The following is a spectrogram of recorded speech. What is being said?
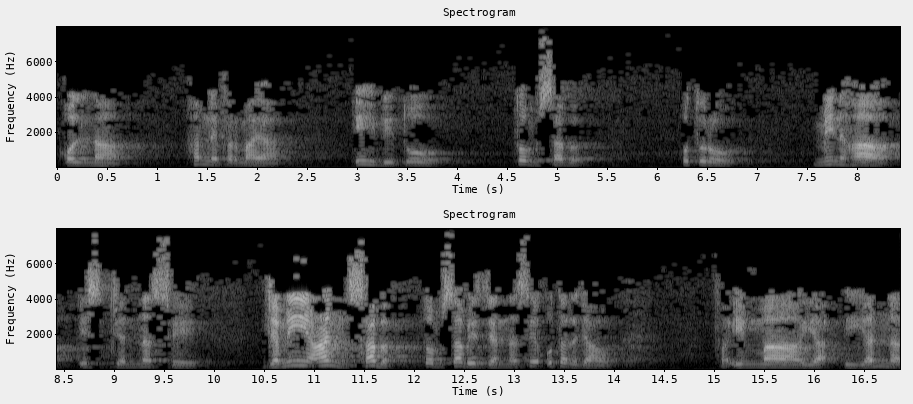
قلنا، ہم نے فرمایا اہ بھی تو تم سب اترو منہا اس جنت سے۔ جمی سب، تم سب اس جنت سے اتر جاؤ۔ فما یا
